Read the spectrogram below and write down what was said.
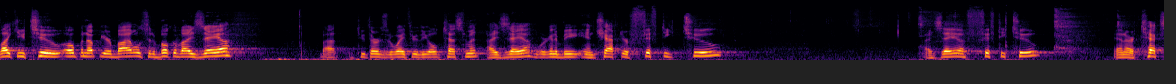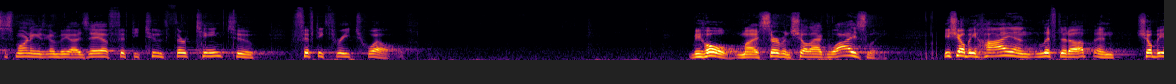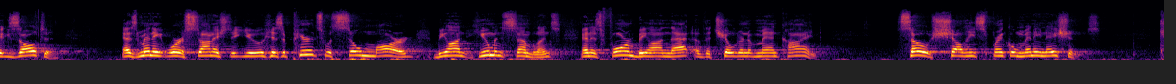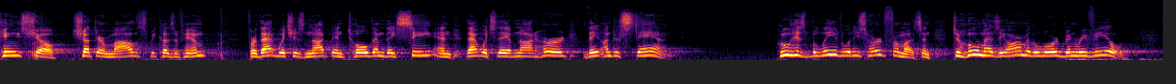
Like you to open up your Bibles to the book of Isaiah, about two thirds of the way through the Old Testament. Isaiah, we're going to be in chapter 52. Isaiah 52. And our text this morning is going to be Isaiah 52 13 to 53 12. Behold, my servant shall act wisely. He shall be high and lifted up and shall be exalted. As many were astonished at you, his appearance was so marred beyond human semblance, and his form beyond that of the children of mankind. So shall he sprinkle many nations. Kings shall shut their mouths because of him. For that which has not been told them, they see, and that which they have not heard, they understand. Who has believed what he's heard from us? And to whom has the arm of the Lord been revealed?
